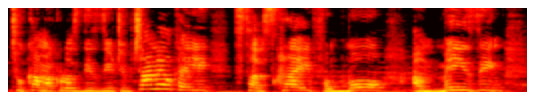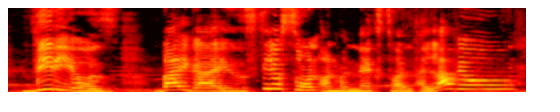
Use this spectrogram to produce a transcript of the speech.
to come across this youtube channel kindly subscribe for more amazing videos. Bye guys. See you soon on my next one. I love you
